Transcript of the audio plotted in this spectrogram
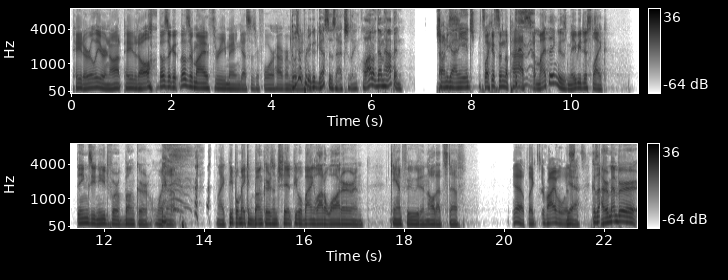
paid early or not paid at all. Those are good. Those are my three main guesses, or four, however many. Those are pretty good guesses, actually. A lot of them happen. Sean, you got any? It's, It's like it's in the past. My thing is maybe just like things you need for a bunker went up. like people making bunkers and shit, people buying a lot of water and canned food and all that stuff. yeah, like survivalists. Yeah, because I remember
